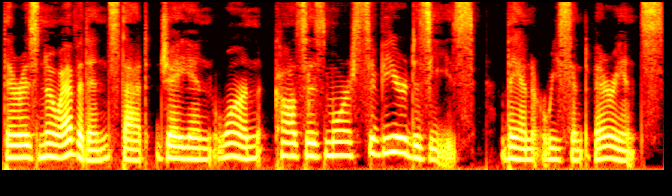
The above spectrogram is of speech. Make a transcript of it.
there is no evidence that JN1 causes more severe disease than recent variants.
